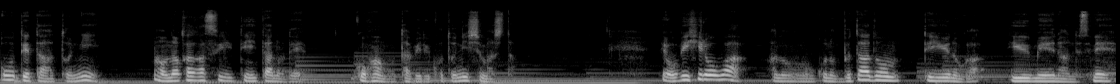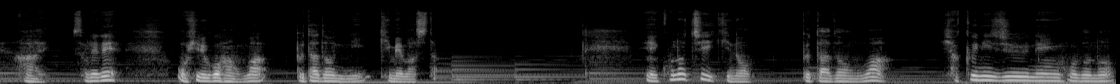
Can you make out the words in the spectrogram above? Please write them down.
を出た後に、まあ、お腹が空いていたのでご飯を食べることにしました。で帯広はあのこの豚丼っていうのが有名なんですね。はい。それでお昼ご飯は豚丼に決めました。えーこの地域の豚丼は120年ほどの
